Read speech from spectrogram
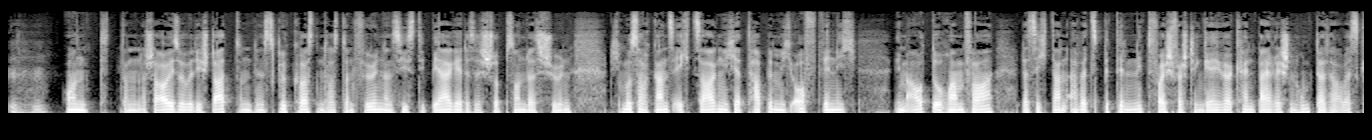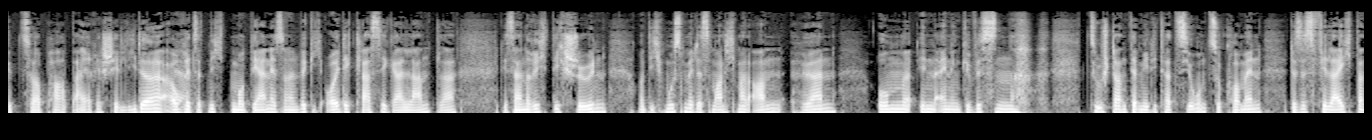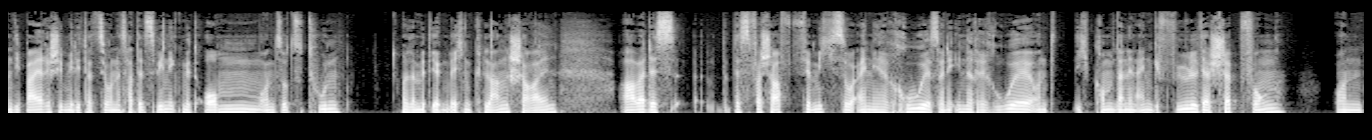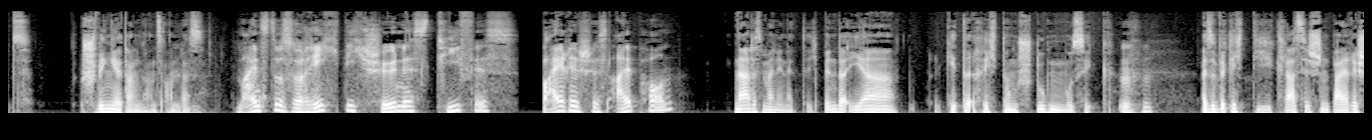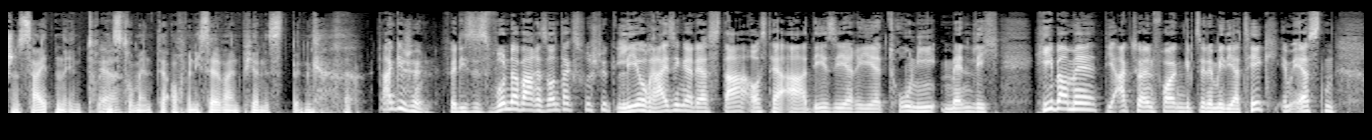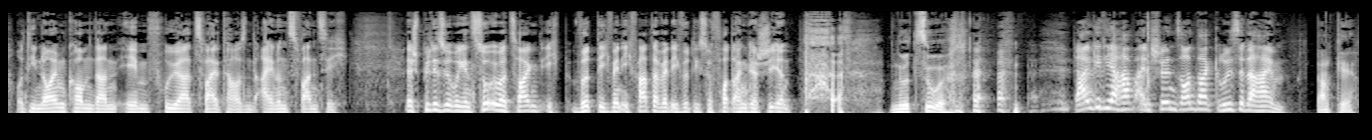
auf. Und dann schaue ich so über die Stadt und wenn du Glück hast und hast dann Föhn, dann siehst die Berge, das ist schon besonders schön. Und ich muss auch ganz echt sagen, ich ertappe mich oft, wenn ich im Auto heimfahre, dass ich dann, aber jetzt bitte nicht falsch verstehen, gell, ich höre keinen bayerischen Humtata, aber es gibt so ein paar bayerische Lieder, auch Ja. jetzt nicht moderne, sondern wirklich alte Klassiker, Landler, die sind richtig schön und ich muss mir das manchmal anhören, um in einen gewissen Zustand der Meditation zu kommen. Das ist vielleicht dann die bayerische Meditation. Es hat jetzt wenig mit Om und so zu tun oder mit irgendwelchen Klangschalen. Aber das, das verschafft für mich so eine Ruhe, so eine innere Ruhe und ich komme dann in ein Gefühl der Schöpfung und schwinge dann ganz anders. Meinst du so richtig schönes, tiefes, bayerisches Alphorn? Na, das meine ich nicht. Ich bin da eher, geht Richtung Stubenmusik. Mhm. Also wirklich die klassischen bayerischen Saiteninstrumente, auch wenn ich selber ein Pianist bin. Dankeschön für dieses wunderbare Sonntagsfrühstück. Leo Reisinger, der Star aus der ARD-Serie Toni männlich Hebamme. Die aktuellen Folgen gibt's in der Mediathek im ersten und die neuen kommen dann im Frühjahr 2021. Der spielt es übrigens so überzeugend, ich würde dich, wenn ich Vater werde, ich würde dich sofort engagieren. Nur zu. Danke dir, hab einen schönen Sonntag, Grüße daheim. Danke.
